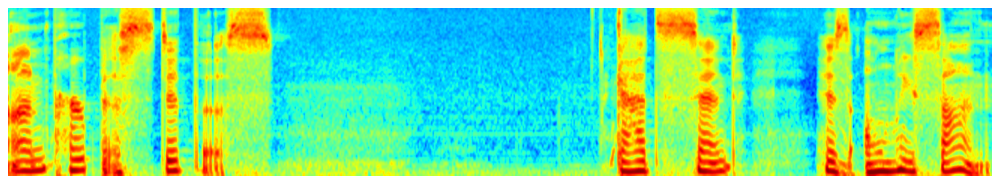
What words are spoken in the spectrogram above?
on purpose did this. God sent his only son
